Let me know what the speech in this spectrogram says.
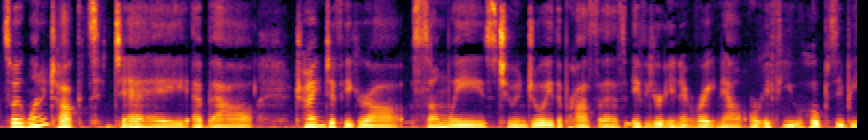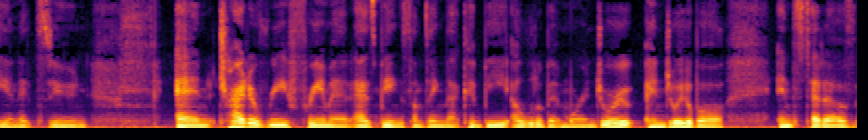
So i want to talk today about trying to figure out some ways to enjoy the process if you're in it right now or if you hope to be in it soon and try to reframe it as being something that could be a little bit more enjoy- enjoyable instead of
